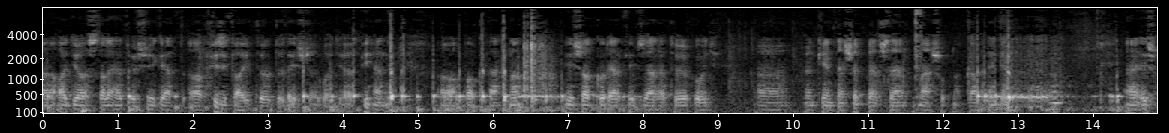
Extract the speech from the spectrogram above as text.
adja azt a lehetőséget a fizikai töltődésre, vagy pihenni a baktáknak, és akkor elképzelhető, hogy önkéntesek persze másoknak engednek, és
